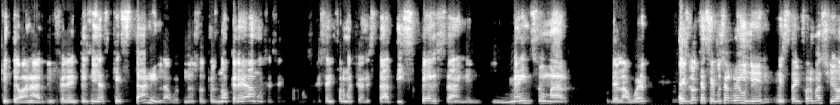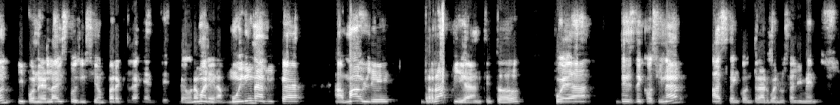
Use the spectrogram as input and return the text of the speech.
que te van a dar diferentes ideas que están en la web. Nosotros no creamos esa información. Esa información está dispersa en el inmenso mar de la web. Es lo que hacemos es reunir esta información y ponerla a disposición para que la gente, de una manera muy dinámica, amable, rápida ante todo, pueda desde cocinar hasta encontrar buenos alimentos.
